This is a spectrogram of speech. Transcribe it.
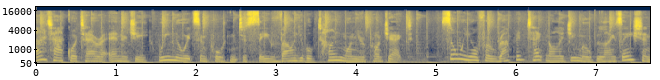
At Aquaterra Energy, we know it's important to save valuable time on your project. So we offer rapid technology mobilisation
